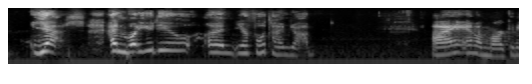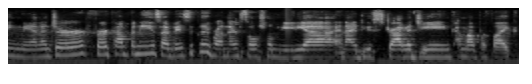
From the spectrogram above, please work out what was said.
yes. And what do you do on your full time job? I am a marketing manager for a company, so I basically run their social media and I do strategy and come up with like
